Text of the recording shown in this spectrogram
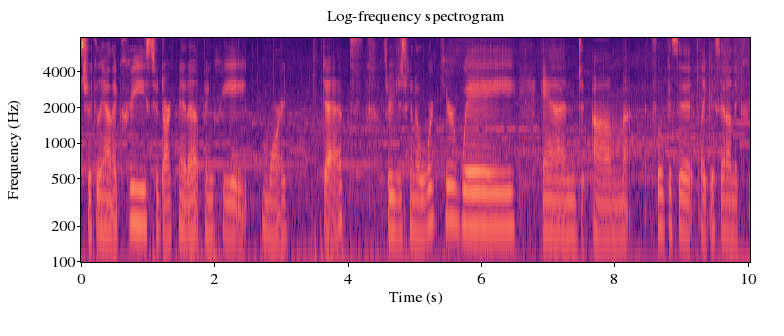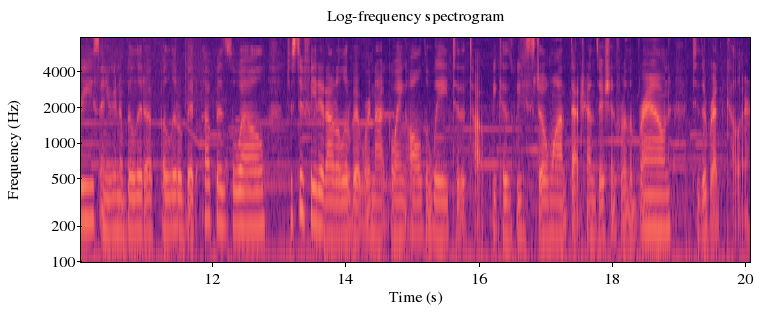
strictly on the crease to darken it up and create more depth. So you're just going to work your way and um, focus it, like I said, on the crease and you're going to build it up a little bit up as well just to fade it out a little bit. We're not going all the way to the top because we still want that transition from the brown to the red color.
